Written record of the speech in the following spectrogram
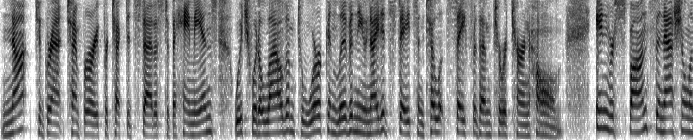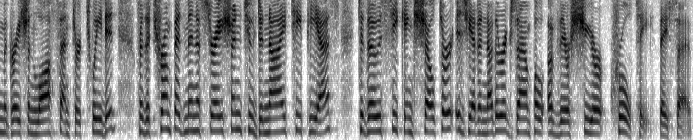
not to grant temporary protected status to Bahamians, which would allow them to work and live in the United States until it's safe for them to return home. In response, the National Immigration Law Center tweeted, for the Trump administration to deny TPS to those seeking shelter is yet another example of their sheer cruelty, they said.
